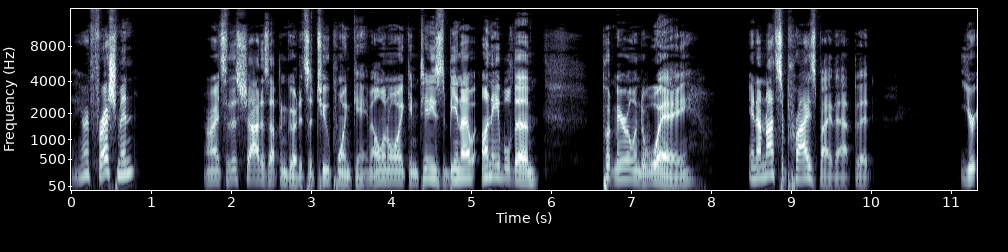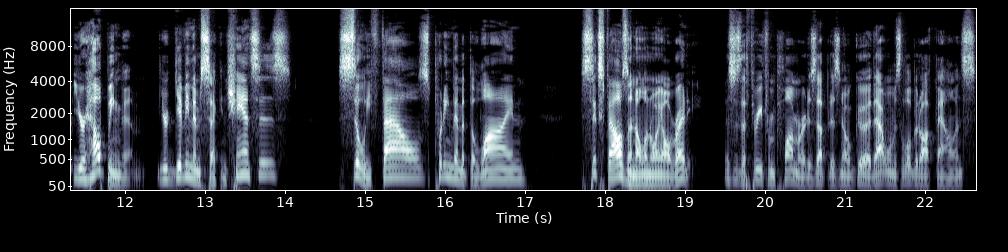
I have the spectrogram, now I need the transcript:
You're a freshman. All right, so this shot is up and good. It's a two point game. Illinois continues to be unable to put Maryland away. And I'm not surprised by that, but you're you're helping them. You're giving them second chances, silly fouls, putting them at the line. Six fouls on Illinois already. This is a three from Plummer. It is up, it is no good. That one was a little bit off balance.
